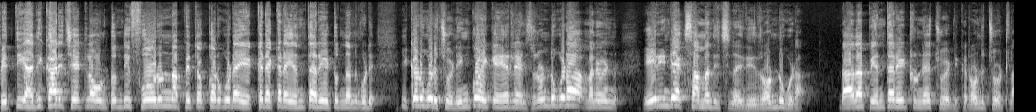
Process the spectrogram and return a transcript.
ప్రతి అధికారి చేతిలో ఉంటుంది. ఫోన్ ఉన్న ప్రతి ఒక్కరు కూడా ఎక్కడెక్కడ ఎంత రేట్ ఉందని కూడా ఇక్కడ కూడా చూడండి. ఇంకో ఇక ఎయిర్లైన్స్. రెండు కూడా మనం ఎయిర్ ఇండియాకి సంబంధించినది. ఇది రెండు కూడా. దాదాపు ఎంత రేట్లు ఉన్నాయో చూడండి ఇక్కడ రెండు చోట్ల.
